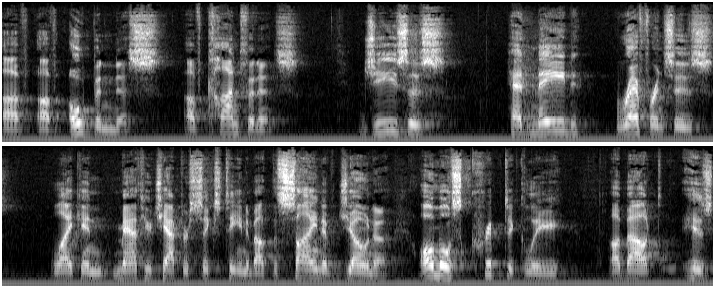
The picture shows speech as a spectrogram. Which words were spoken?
of, of openness, of confidence. Jesus had made references like in Matthew chapter 16 about the sign of Jonah, almost cryptically about his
